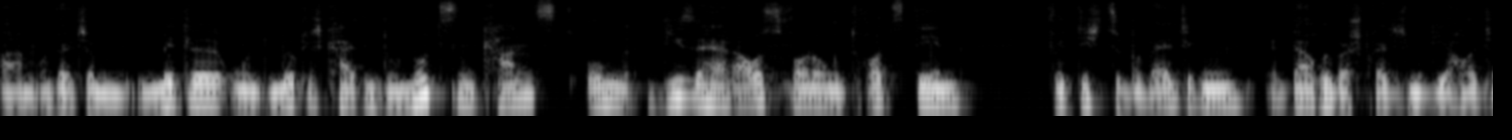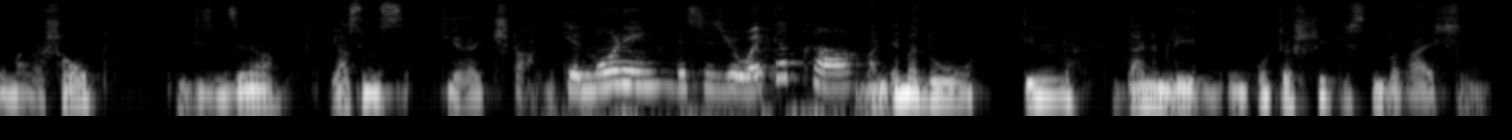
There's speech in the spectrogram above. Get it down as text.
ähm, und welche Mittel und Möglichkeiten du nutzen kannst, um diese Herausforderungen trotzdem für dich zu bewältigen, darüber spreche ich mit dir heute in meiner Show. In diesem Sinne, lass uns direkt starten. Good morning, this is your wake-up call. Wann immer du in deinem Leben in unterschiedlichsten Bereichen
